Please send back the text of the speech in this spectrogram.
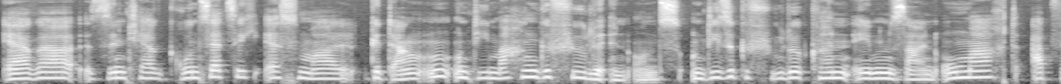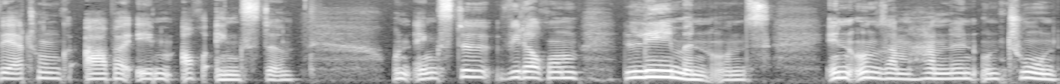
Ärger sind ja grundsätzlich erstmal Gedanken und die machen Gefühle in uns. Und diese Gefühle können eben sein Ohnmacht, Abwertung, aber eben auch Ängste. Und Ängste wiederum lähmen uns in unserem Handeln und Tun.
